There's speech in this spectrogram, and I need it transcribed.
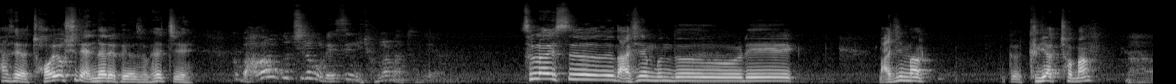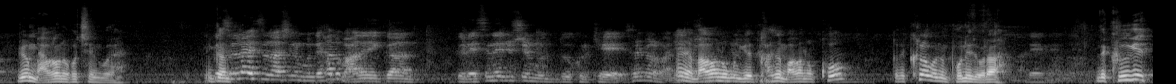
하세요. 저 역시도 옛날에 그 연습을 했지. 그 막아놓고 치라고 레슨이 정말 많던데요 슬라이스 나시는 분들이 마지막 그 극약 처방 아. 이건 막아놓고 치는 거야. 그러니까, 그러니까 슬라이스 하시는 분들 하도 많으니까 그 레슨 해주시는 분도 그렇게 설명을 많이 네, 해주시는 막아놓고 이게 가슴 막아놓고 근데 클럽은 보내줘라. 네네네 근데 그게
